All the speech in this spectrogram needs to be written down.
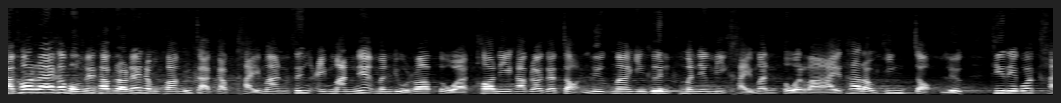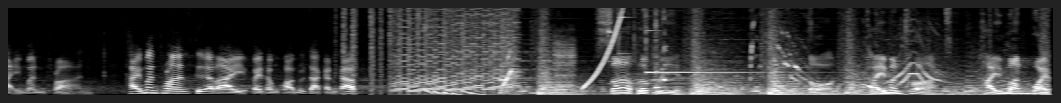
จากข้อแรกครับผมนะครับเราได้ทำความรู้จักกับไขมัน ซึ่งไอ้มันเนี่ยมันอยู่รอบตัว ข้อนี้ครับเราจะเจาะลึกมากยิ่งขึ้น มันยังมีไขมันตัวร้าย ถ้าเรายิ่งเจาะลึกที่เรียกว่าไขมันทรานส์ไขมันทรานส์คืออะไรไปทำความรู้จักกันครับทราบแล้วเปลี่ยน ตอน ไขมันทรานส์ไขมันวาย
